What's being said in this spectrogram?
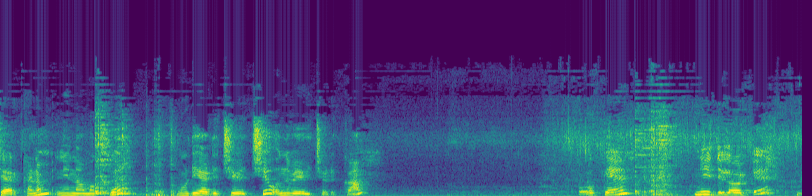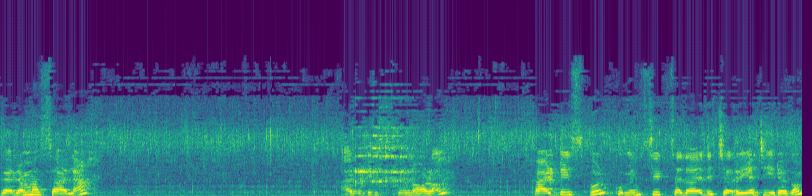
ചേർക്കണം. ഇനി നമുക്ക് മുടി അടച്ചു വെച്ച് ഒന്ന് വേവിച്ചെടുക്കാം. ഓക്കെ. ഇനി ഇതിലോട്ട് ഗരം മസാല അര ടീസ്പൂണോളം കാൽ ടീസ്പൂൺ കുമിങ് സീഡ്സ് അതായത് ചെറിയ ജീരകം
